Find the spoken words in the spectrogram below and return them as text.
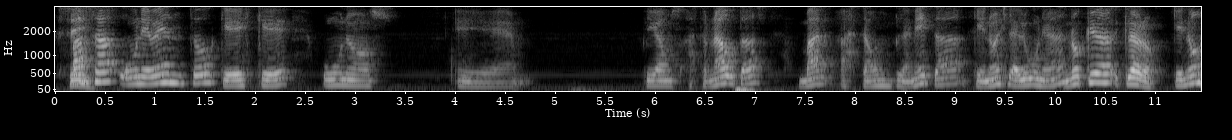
sí. Pasa un evento que es que unos, eh, digamos, astronautas van hasta un planeta que no es la Luna, No queda claro. que no,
